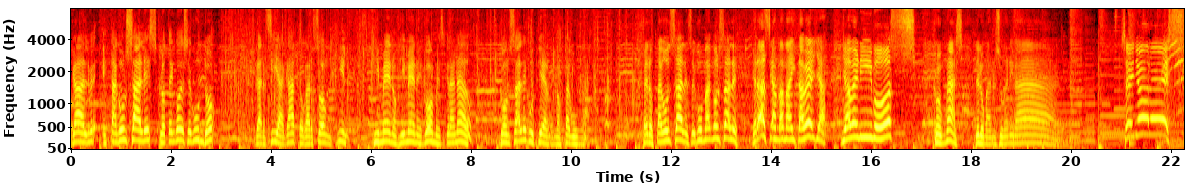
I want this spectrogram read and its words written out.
Galvez, está González, lo tengo de segundo. García, Gato, Garzón, Gil, Jimeno, Jiménez, Gómez, Granado, González Gutiérrez, no está Guzmán. Pero está González, soy Guzmán González. Gracias, mamadita bella. Ya venimos con más del humano es un animal. Señores,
